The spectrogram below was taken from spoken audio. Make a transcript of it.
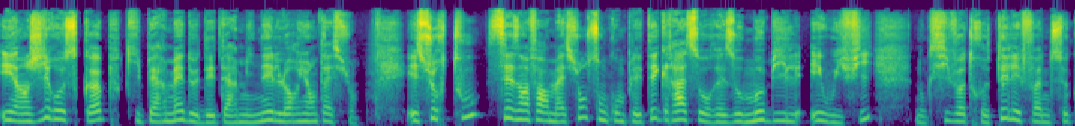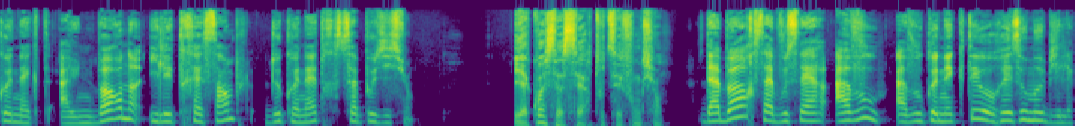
et un gyroscope qui permet de déterminer l'orientation. Et surtout, ces informations sont complétées grâce au réseau mobile et Wi-Fi. Donc si votre téléphone se connecte à une borne, il est très simple de connaître sa position. Et à quoi ça sert toutes ces fonctions? D'abord, ça vous sert à vous, à vous connecter au réseau mobile,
